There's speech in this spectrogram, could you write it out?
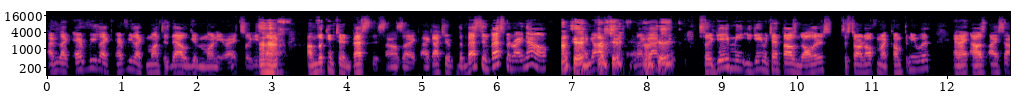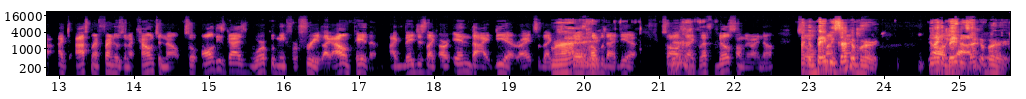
I'm like every like every like month his dad will give him money, right? So he's uh-huh. like, I'm looking to invest this. And I was like, I got your the best investment right now. Okay. I got okay. you, and I got okay. you. So he gave me he gave me ten thousand dollars to start off my company with. And I, I was I, I asked my friend who's an accountant now. So all these guys work with me for free. Like I don't pay them. I, they just like are in the idea, right? So like right. they're in love with the idea. So yeah. I was like, let's build something right now. So like a baby Zuckerberg. You're like oh, a baby yeah. Zuckerberg.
